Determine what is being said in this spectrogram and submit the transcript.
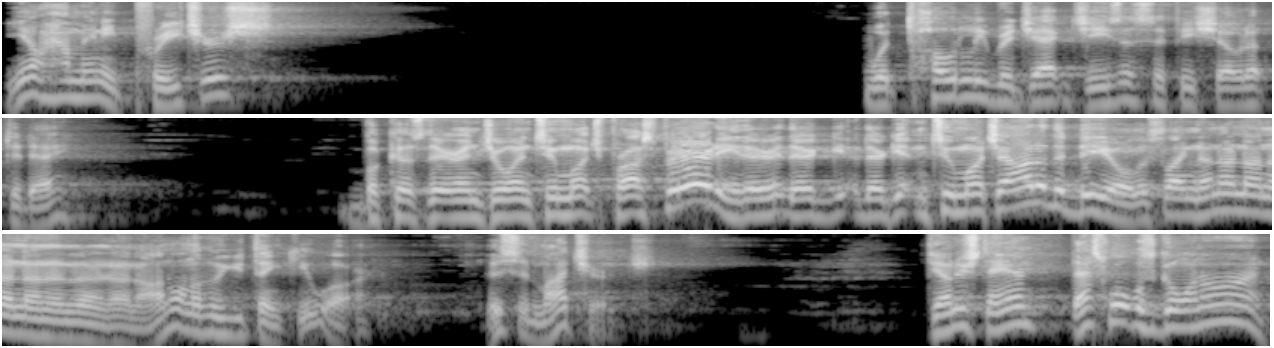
You know how many preachers would totally reject Jesus if he showed up today? Because they're enjoying too much prosperity. They're, they're, they're getting too much out of the deal. It's like, no, no, no, no, no, no, no, no, no. I don't know who you think you are. This is my church. Do you understand? That's what was going on.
